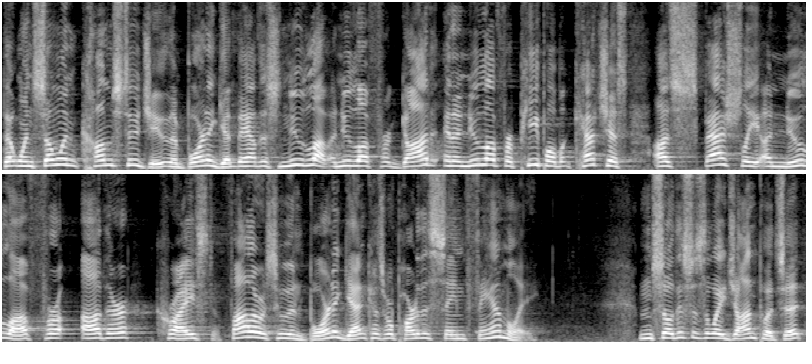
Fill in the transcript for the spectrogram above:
That when someone comes to Jesus, they're born again, they have this new love, a new love for God and a new love for people, but catch this, especially a new love for other Christ followers who have been born again because we're part of the same family. And so this is the way John puts it.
